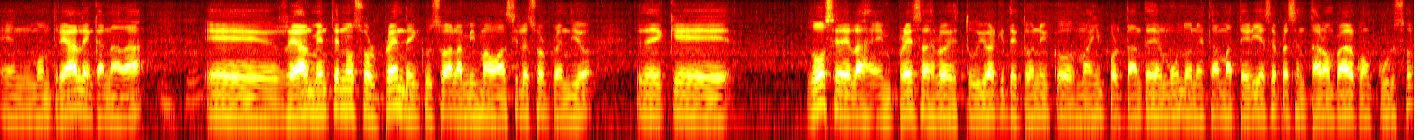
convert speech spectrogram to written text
en Montreal, en Canadá. Eh, realmente nos sorprende, incluso a la misma OASI le sorprendió de que 12 de las empresas de los estudios arquitectónicos más importantes del mundo en esta materia se presentaron para el concurso.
